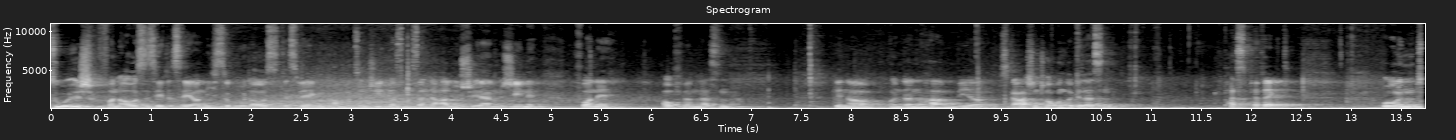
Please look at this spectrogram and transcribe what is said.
zu ist, von außen sieht das ja nicht so gut aus. Deswegen haben wir uns entschieden, dass wir es an der Aluschiene vorne aufhören lassen. Genau. Und dann haben wir das Garagentor runtergelassen. Passt perfekt. Und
